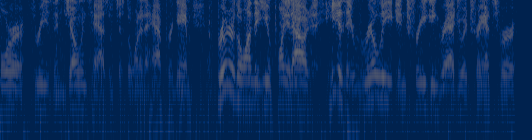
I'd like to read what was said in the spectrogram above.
more threes than Jones has with just a one and a half per game. Bruner, the one that you pointed out, he is a really intriguing graduate transfer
